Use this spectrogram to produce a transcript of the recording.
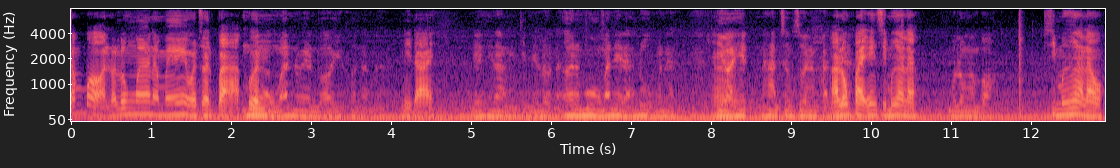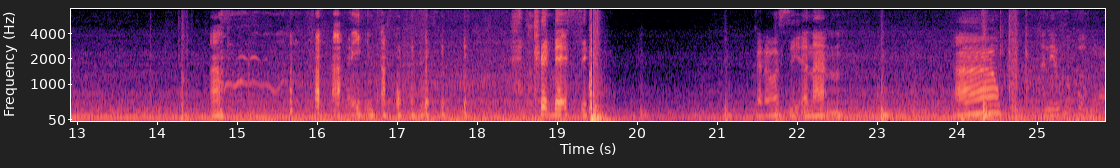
คำบอดว่าลงมานะแม่ว่าสันปากหมูเพิ่นมันเวนบออีกคนนั้นนะนี่ได้ เดี๋ยวที่นั่งกินในรถนะเออนะหมูมันนี่แหละลูกมันนะที่ว่าเห็ดอาหารเสริมสวยน้ำกันอะลงไปเองสิเมื่อแล้วบนลงน้ำบ่สิเมื่อเราเอาอีเนาเกิดเดะสิกระโดดสิอันนั้นอ้าวอันนี้มันก็เปิดไม่ได้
